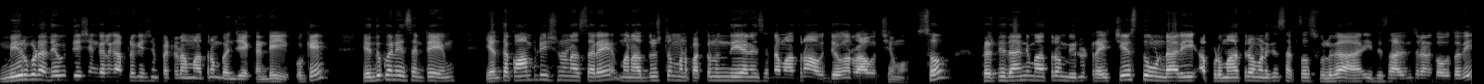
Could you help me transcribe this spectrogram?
మీరు కూడా అదే ఉద్దేశం కలిగి అప్లికేషన్ పెట్టడం మాత్రం బంద్ చేయకండి. ఓకే? ఎందుకనేసి అంటే ఎంత కాంపిటీషన్ ఉన్నా సరే మన అదృష్టం మన పక్కన ఉంది అనేసి అంటే మాత్రం ఆ ఉద్యోగం రావచ్చేమో. సో ప్రతిదాన్ని మాత్రం మీరు ట్రై చేస్తూ ఉండాలి. అప్పుడు మాత్రం మనకి సక్సెస్ఫుల్గా ఇది సాధించడానికి అవుతుంది.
